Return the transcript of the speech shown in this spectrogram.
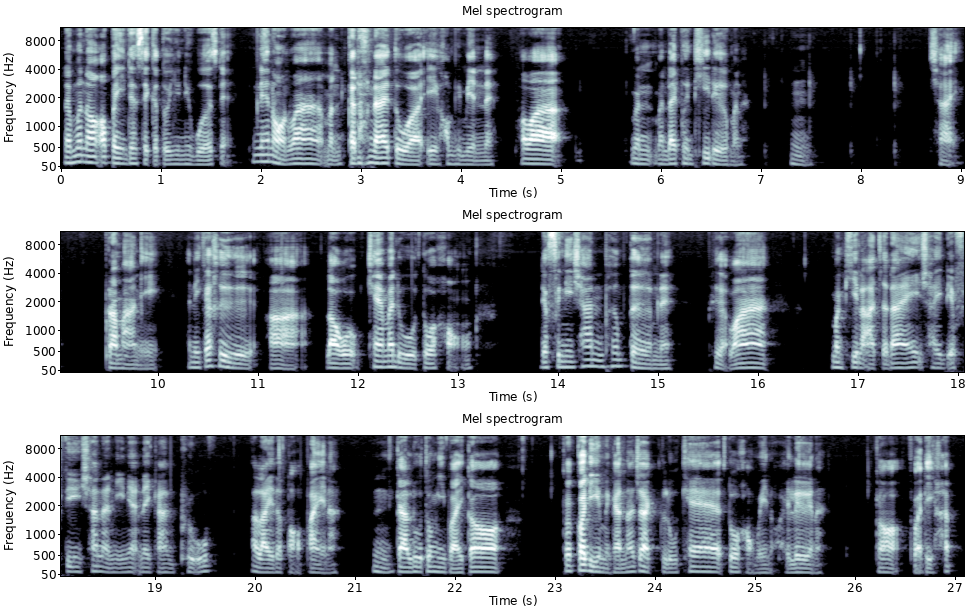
แล้วเมื่อน้องเอาไป intersect กับตัว universe เนี่ย แน่นอนว่ามันก็ต้องได้ตัว a complement นะเพราะว่ามันมันได้พื้นที่เดิมอะนะ อืมใช่ประมาณนี้ อันนี้ก็คืออเราแค่มาดูตัวของ definition เพิ่มเติมนะเผื่อว่าบางทีเราอาจจะได้ใช้ definition อันนี้เนี่ยในการ prove อะไรต่อไปนะการรู้ตรงนี้ไว้ก็ก็ดีเหมือนกันนอกจากรู้แค่ตัวของเวนออยเลอร์นะ ก็สวัสดีครับ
